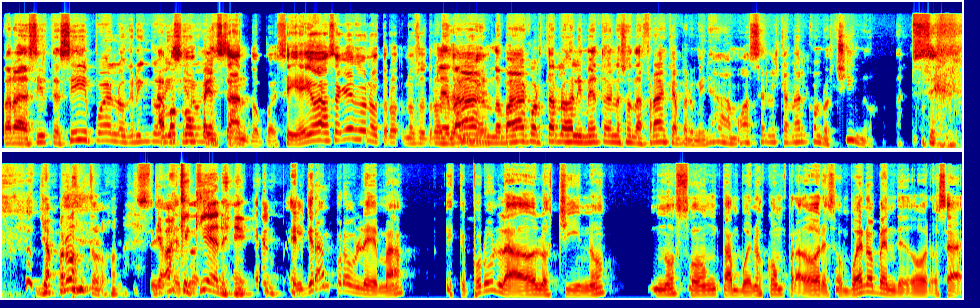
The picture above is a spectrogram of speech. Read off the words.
para, decirte, sí, pues los gringos estamos compensando, pues si ellos hacen eso, nosotros, nosotros nos van a cortar los alimentos en la zona franca, pero mira, vamos a hacer el canal con los chinos. ya pronto, ya vas que quiere. El, gran problema es que por un lado los chinos no son tan buenos compradores, son buenos vendedores. O sea,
